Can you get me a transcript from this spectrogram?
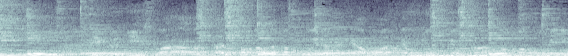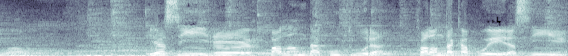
E, e dentro disso, a, a, tradicional da capoeira, né? que é a roda, que é o jogo, que é o canto, que é o banco berimbau. E assim, é, falando da cultura, falando da capoeira, assim,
